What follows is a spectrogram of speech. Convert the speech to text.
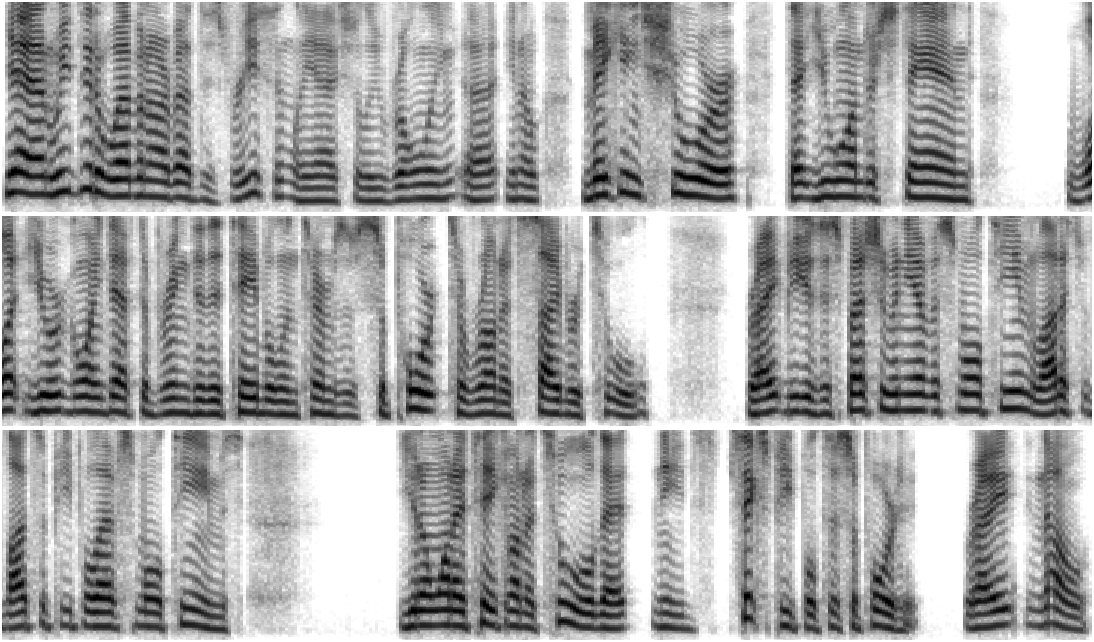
Yeah, and we did a webinar about this recently, actually, rolling, uh, you know, making sure that you understand what you're going to have to bring to the table in terms of support to run a cyber tool, right? Because especially when you have a small team, a lot of lots of people have small teams. You don't want to take on a tool that needs six people to support it, right? No,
